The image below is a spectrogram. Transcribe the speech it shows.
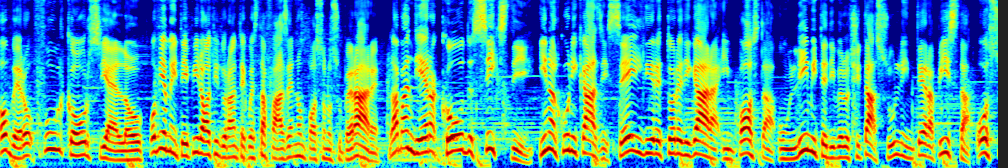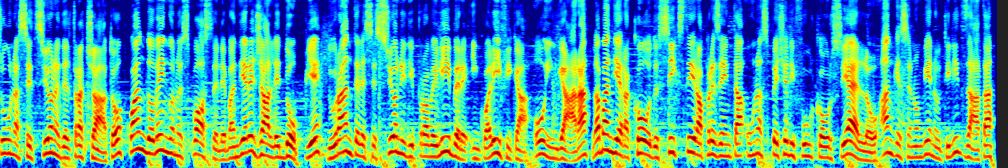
ovvero Full Course Yellow. Ovviamente i piloti durante questa fase non possono superare. La bandiera Code 60. In alcuni casi, se il direttore di gara imposta un limite di velocità sull'intera pista o su una sezione del tracciato, quando vengono esposte le bandiere gialle doppie durante le sessioni di prove libere in qualifica o in gara, la bandiera Code 60 rappresenta una specie di full course yellow, anche se non viene utilizzata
